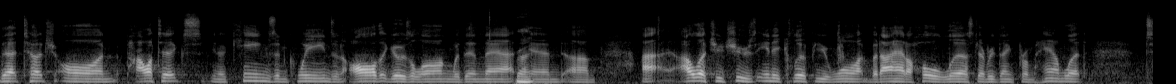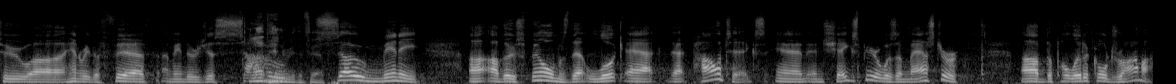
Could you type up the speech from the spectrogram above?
that touch on politics, you know, kings and queens and all that goes along within that. Right. And um, I, I'll let you choose any clip you want, but I had a whole list, everything from Hamlet to uh, Henry V. I mean, there's just so, love Henry V. so many uh, of those films that look at, at politics. And, and Shakespeare was a master of the political drama.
